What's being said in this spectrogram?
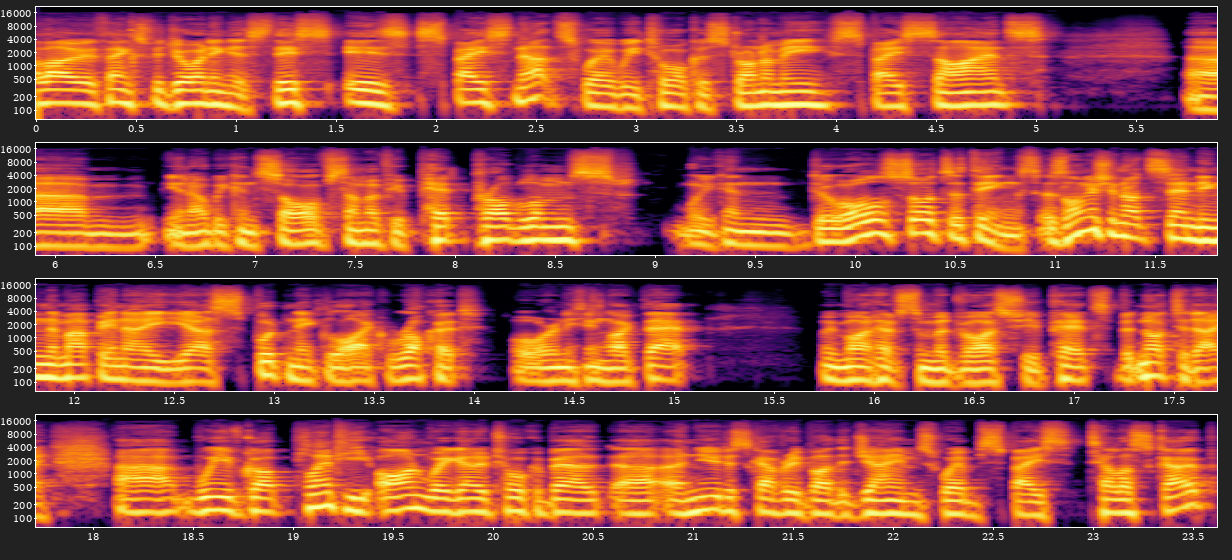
Hello, thanks for joining us. This is Space Nuts, where we talk astronomy, space science. Um, you know, we can solve some of your pet problems. We can do all sorts of things. As long as you're not sending them up in a uh, Sputnik like rocket or anything like that, we might have some advice for your pets, but not today. Uh, we've got plenty on. We're going to talk about uh, a new discovery by the James Webb Space Telescope.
